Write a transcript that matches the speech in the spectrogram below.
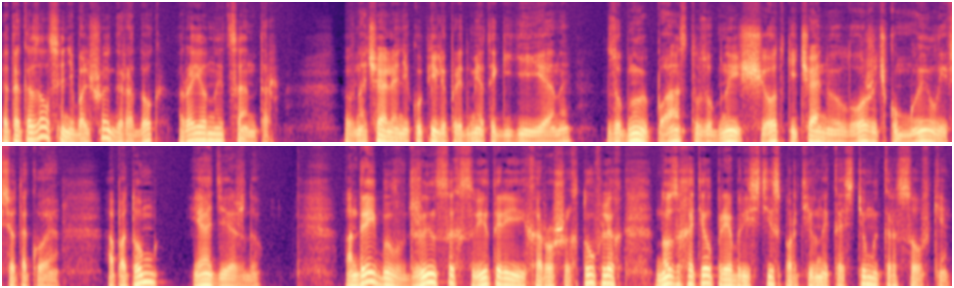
это оказался небольшой городок, районный центр. Вначале они купили предметы гигиены, зубную пасту, зубные щетки, чайную ложечку, мыло и все такое, а потом и одежду. Андрей был в джинсах, свитере и хороших туфлях, но захотел приобрести спортивный костюм и кроссовки.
